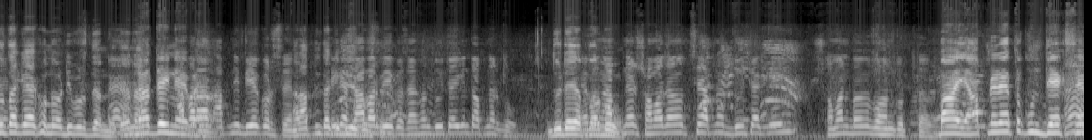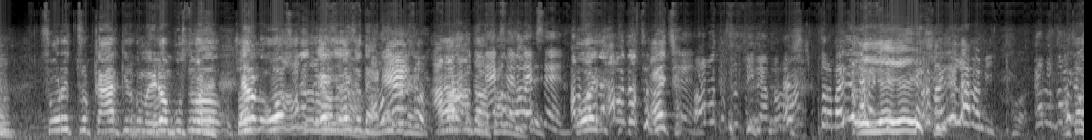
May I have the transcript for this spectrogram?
তো তাকে এখনও ডিভোর্স দেন নাই তাই না? না, দেই নাই আপনি বিয়ে করছেন। আর আপনি তাকে বিয়ে আবার বিয়ে করছেন। এখন দুইটাই কিন্তু আপনার বউ। দুইটাই আপনার বউ। আপনার সমাধান হচ্ছে আপনার দুইটাকেই সমানভাবে বহন করতে হবে। ভাই আপনারা এতক্ষণ দেখছেন হ্যাঁ। চরিত্র কার কীরকম এটাও বুঝতে পারে এখন ও যদি এই যে দেখেন, এই যে দেখেন, আমার দেখছেন দেখেন ওই এই ছা- তোর বাইরে এই এই এই বাইরে আচ্ছা আচ্ছা আচ্ছা এই এই এই তোর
